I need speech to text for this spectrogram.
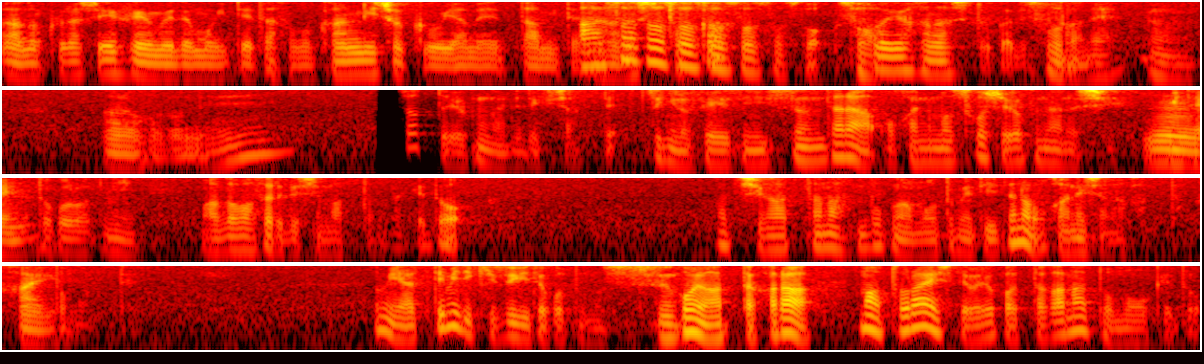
あの暮らし FM でも言ってたその管理職を辞めたみたいなあ話とか。そうそうそうそうそうそう。そういう話とかですか？そうだね。うん。なるほどね。ちょっと欲が出てきちゃって次のフェーズに進んだらお金も少し良くなるし、うん。みたいなところに惑わされてしまったんだけど、まあ、違ったな。僕が求めていたのはお金じゃなかった。はい。と思って、でもやってみて気づいたこともすごいあったからまあトライしてはよかったかなと思うけど、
